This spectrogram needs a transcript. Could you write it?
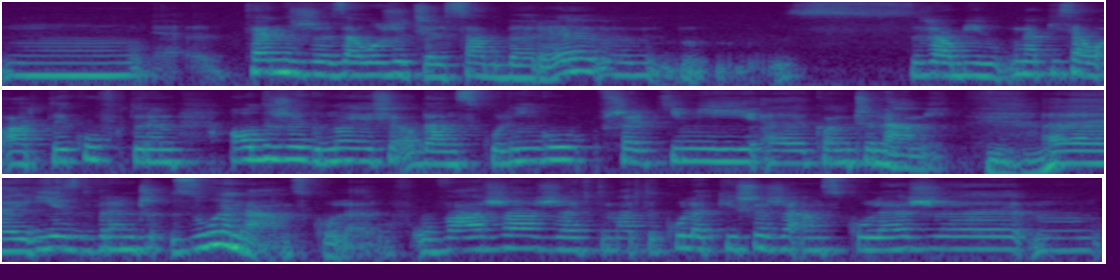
mm, tenże założyciel Sudbury mm, zrobił, napisał artykuł, w którym odżegnuje się od unschoolingu wszelkimi e, kończynami. E, Jest wręcz zły na unschoolerów. Uważa, że w tym artykule pisze, że unschoolerzy mm,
